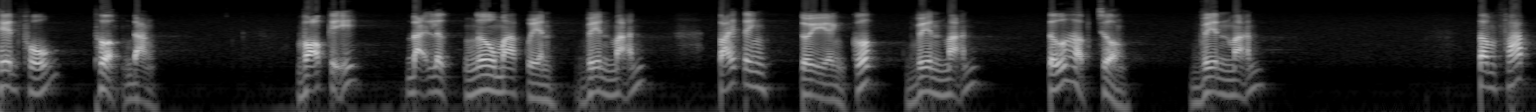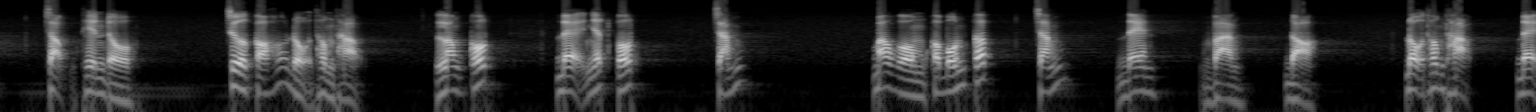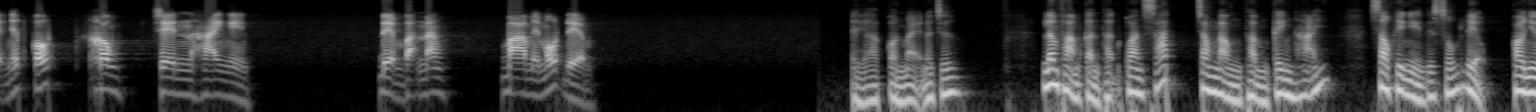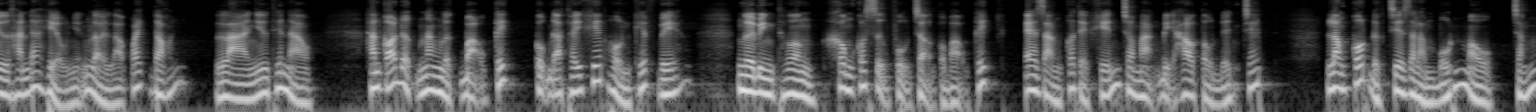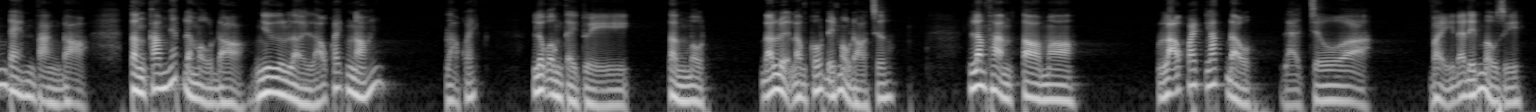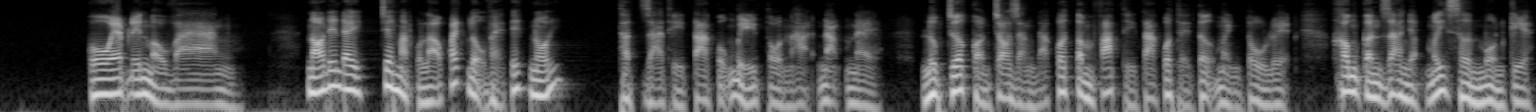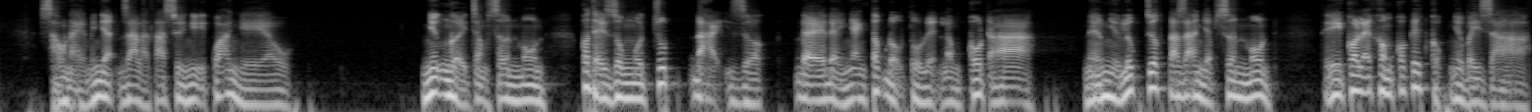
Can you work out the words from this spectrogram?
Thiên phú thượng đẳng. Võ kỹ đại lực ngưu ma quyền viên mãn. Toái tinh tùy ảnh cước viên mãn, tứ hợp trưởng, viên mãn. Tâm pháp, trọng thiên đồ, chưa có độ thông thạo. Long cốt, đệ nhất cốt, trắng. Bao gồm có bốn cấp, trắng, đen, vàng, đỏ. Độ thông thạo, đệ nhất cốt, không trên 2.000. Điểm vạn năng, 31 điểm. Ê à, còn mẹ nó chứ. Lâm Phạm cẩn thận quan sát trong lòng thầm kinh hãi. Sau khi nhìn thấy số liệu, coi như hắn đã hiểu những lời lão quách đói là như thế nào. Hắn có được năng lực bạo kích cũng đã thấy khiếp hồn khiếp vía. Người bình thường không có sự phụ trợ của bạo kích e rằng có thể khiến cho mạng bị hao tổn đến chết. Long cốt được chia ra làm bốn màu trắng đen vàng đỏ. Tầng cao nhất là màu đỏ như lời lão quách nói. Lão quách, lúc ông tẩy tủy tầng 1 đã luyện long cốt đến màu đỏ chưa? Lâm Phàm tò mò. Lão Quách lắc đầu. Là chưa. Vậy đã đến màu gì? Cô ép đến màu vàng. Nói đến đây, trên mặt của lão Quách lộ vẻ tiếc nối. Thật ra thì ta cũng bị tổn hại nặng nề. Lúc trước còn cho rằng đã có tâm pháp thì ta có thể tự mình tu luyện. Không cần gia nhập mấy sơn môn kia. Sau này mới nhận ra là ta suy nghĩ quá nhiều. Những người trong sơn môn có thể dùng một chút đại dược để đẩy nhanh tốc độ tu luyện lòng cốt à. Nếu như lúc trước ta gia nhập Sơn Môn thì có lẽ không có kết cục như bây giờ.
